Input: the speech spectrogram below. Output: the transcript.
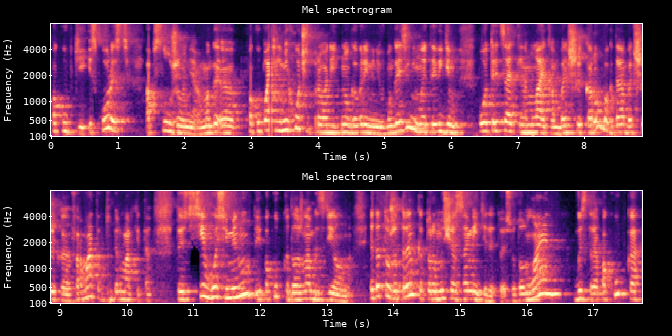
покупки и скорость обслуживания. Э, покупатель не хочет проводить много времени в магазине. Мы это видим по отрицательным лайкам больших коробок, да, больших э, форматов гипермаркета. То есть 7-8 минут, и покупка должна быть сделана. Это тоже тренд, который мы сейчас заметили. То есть вот онлайн, быстрая покупка.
